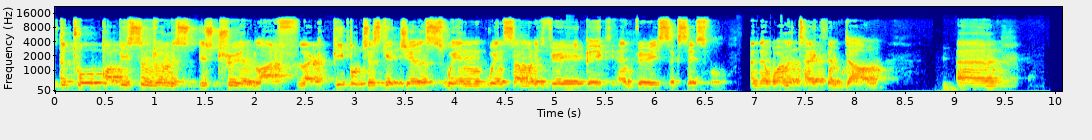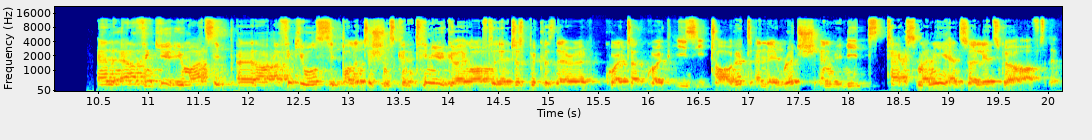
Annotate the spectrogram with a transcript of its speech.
the tall poppy syndrome is, is true in life. Like people just get jealous when, when someone is very big and very successful and they want to take them down. Um, and, and I think you, you might see, and I think you will see politicians continue going after them just because they're a quote unquote easy target and they're rich and we need tax money, and so let's go after them.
